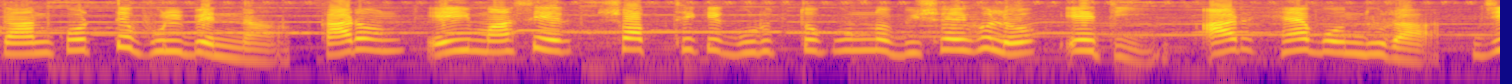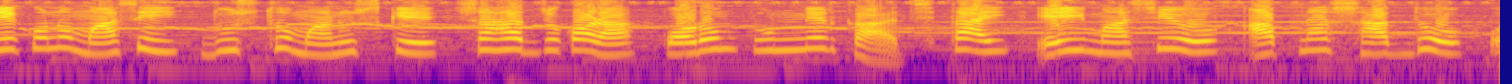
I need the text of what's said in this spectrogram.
দান করতে ভুলবেন না। কারণ এই মাসের সব থেকে গুরুত্বপূর্ণ বিষয় হলো এটি। আর হ্যাঁ বন্ধুরা, যে কোনো মাসেই দুস্থ মানুষকে সাহায্য করা পরম পুণ্যের কাজ। তাই এই মাসেও আপনার সাধ্য ও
